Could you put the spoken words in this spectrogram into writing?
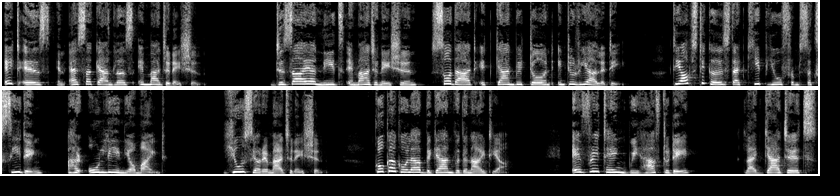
It is in Asa Candler's imagination. Desire needs imagination so that it can be turned into reality. The obstacles that keep you from succeeding are only in your mind. Use your imagination. Coca Cola began with an idea. Everything we have today, like gadgets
